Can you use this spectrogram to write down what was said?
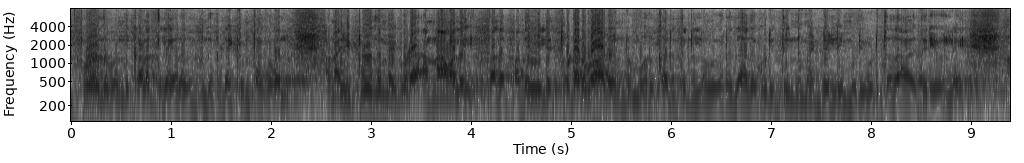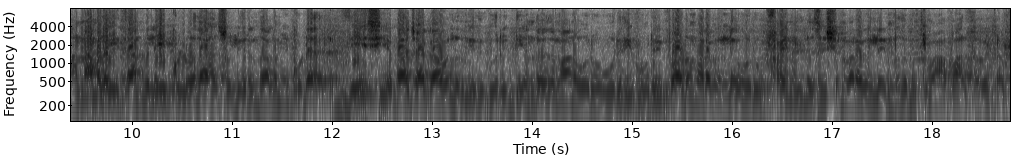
இப்பொழுது வந்து களத்தில் இருந்து கிடைக்கும் தகவல். ஆனால் இப்பொழுதுமே கூட அண்ணாமலை தலை பதவியில் தொடர்வார் என்றும் ஒரு கருத்து நிலவுகிறது. அது குறித்து இன்னுமே டெல்லி முடிவெடுத்ததாக தெரியவில்லை. அண்ணாமலை தான் விலகிக் கொள்வதாக சொல்லியிருந்தாலுமே கூட தேசிய பாஜகவிலிருந்து இது குறித்து எந்த விதமான ஒரு உறுதி உறுதிப்பாடும் வரவில்லை. ஒரு ஃபைனல் டெசிஷன் வரவில்லை என்பது முக்கியமாக பார்க்க வேண்டும்.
